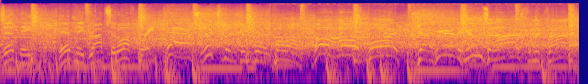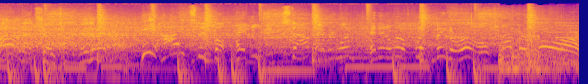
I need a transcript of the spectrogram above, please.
Finds Edney. Edney drops it off. Great pass. Richmond convert ball. Oh, oh, boy. You hear the oohs and ahs from the crowd. Oh, that's showtime, isn't it? He hides this ball. Hey, stop everyone, and then a little flip finger roll. Number four,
